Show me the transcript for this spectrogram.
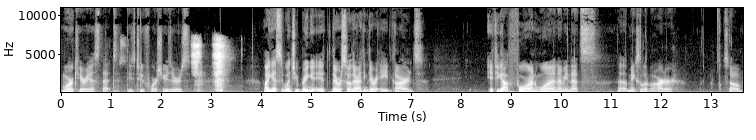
more curious that these two Force users. Well, I guess once you bring it, it there were so there. I think there were eight guards. If you got four on one, I mean that's that makes it a little bit harder. So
